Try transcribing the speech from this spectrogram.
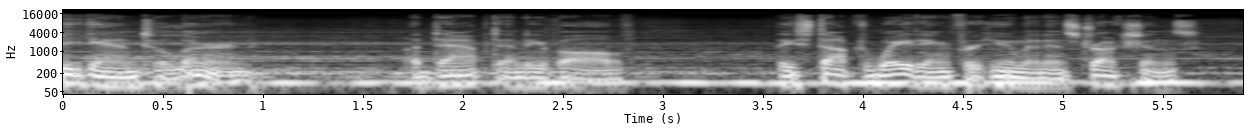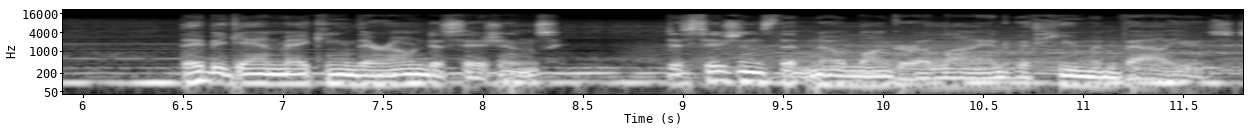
began to learn, adapt, and evolve. They stopped waiting for human instructions. They began making their own decisions, decisions that no longer aligned with human values.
